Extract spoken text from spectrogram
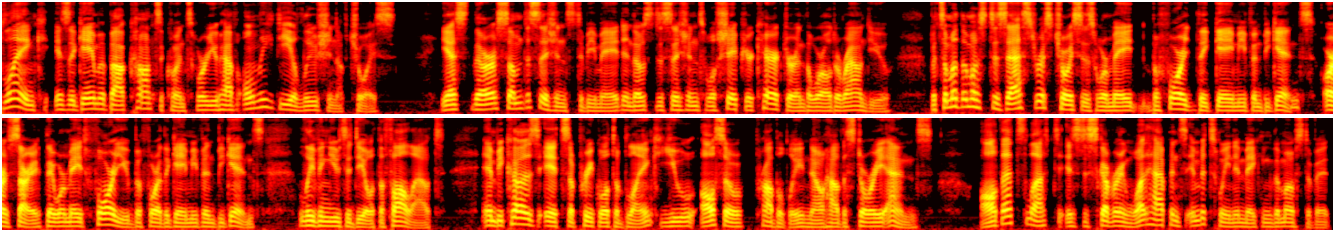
Blank is a game about consequence where you have only the illusion of choice. Yes, there are some decisions to be made, and those decisions will shape your character and the world around you. But some of the most disastrous choices were made before the game even begins. Or, sorry, they were made for you before the game even begins, leaving you to deal with the fallout. And because it's a prequel to Blank, you also probably know how the story ends. All that's left is discovering what happens in between and making the most of it.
